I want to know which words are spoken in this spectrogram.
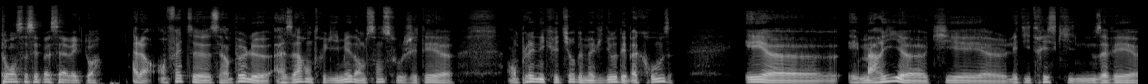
comment ça s'est passé avec toi? Alors en fait, c'est un peu le hasard entre guillemets dans le sens où j'étais en pleine écriture de ma vidéo des backrooms et, et Marie, qui est l'éditrice qui nous avait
